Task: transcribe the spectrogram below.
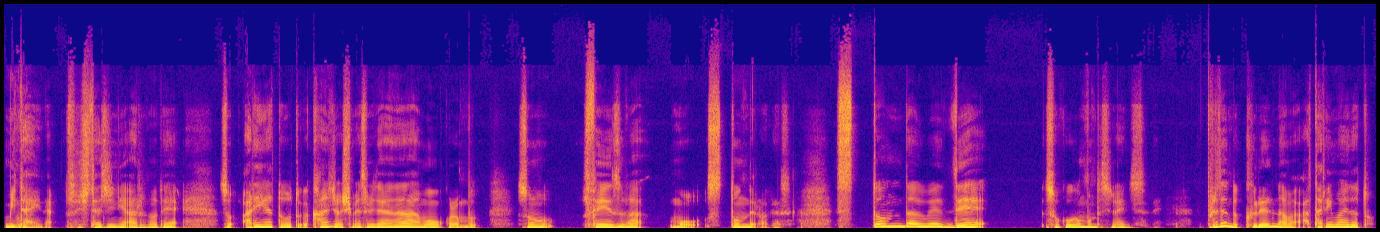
みたいな、そういう下地にあるので、そう、ありがとうとか感謝を示すみたいなのはもうこれはもう、そのフェーズはもうすっ飛んでるわけです。すっ飛んだ上で、そこが問題じゃないんですよね。プレゼントくれるのは当たり前だと。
